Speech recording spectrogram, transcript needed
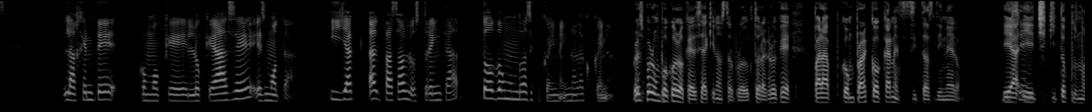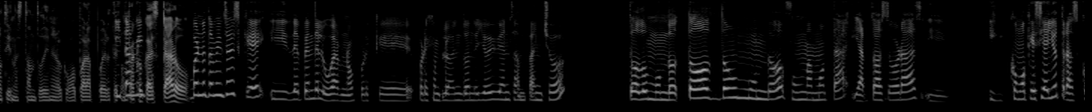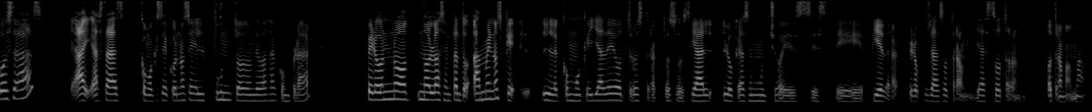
la gente como que lo que hace es mota. Y ya al pasado los 30, todo mundo hace cocaína y no la cocaína. Pero es por un poco lo que decía aquí nuestra productora. Creo que para comprar coca necesitas dinero. Y, a- Sí. y chiquito, pues no tienes tanto dinero como para poderte Y comprar también- coca. Es caro. Bueno, también sabes qué, y depende del lugar, ¿no? Porque, por ejemplo, en donde yo vivía en San Pancho, todo mundo, todo mundo fuma mota y a todas horas y, y como que si hay otras cosas hay, hasta como que se conoce el punto donde vas a comprar, pero no, no lo hacen tanto, a menos que como que ya de otro extracto social lo que hacen mucho es este piedra, pero pues ya es otra, ya es otra, otra mamá.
